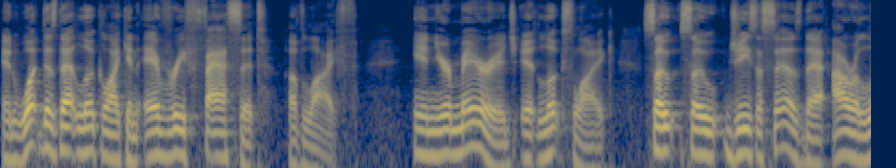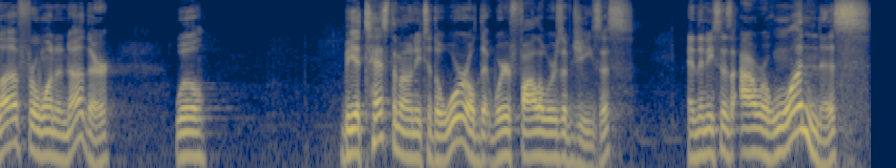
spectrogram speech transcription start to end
And what does that look like in every facet of life? In your marriage, it looks like so, so Jesus says that our love for one another will be a testimony to the world that we're followers of Jesus. And then he says our oneness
